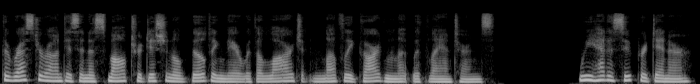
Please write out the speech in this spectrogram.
the restaurant is in a small traditional building there with a large and lovely garden lit with lanterns. We had a super dinner.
